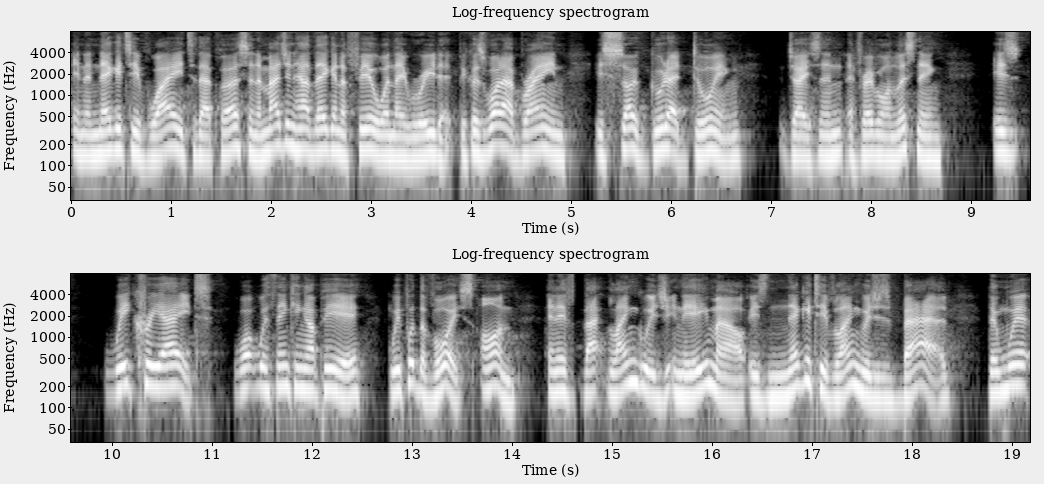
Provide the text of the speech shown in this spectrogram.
in a negative way to that person, imagine how they're going to feel when they read it. Because what our brain is so good at doing Jason, and for everyone listening, is we create what we're thinking up here, we put the voice on. And if that language in the email is negative language, is bad, then we're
